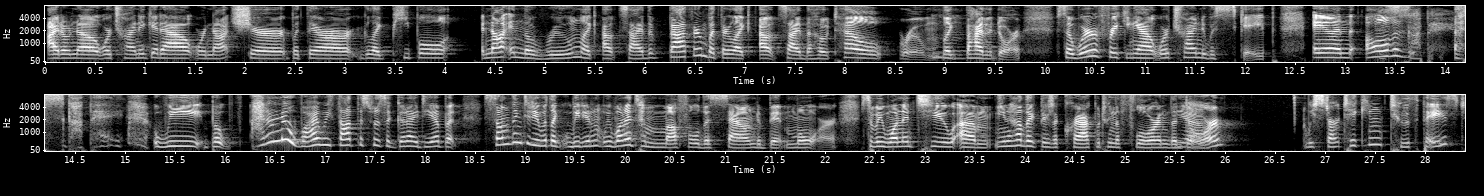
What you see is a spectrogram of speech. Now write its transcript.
I don't know. We're trying to get out. We're not sure. But there are like people not in the room, like outside the bathroom, but they're like outside the hotel room, Mm-hmm. like behind the door. So we're freaking out. We're trying to escape. And all of Escape. escape. We, but I don't know why we thought this was a good idea, but something to do with like we didn't. We wanted to muffle the sound a bit more, so we wanted to. Um, you know how like there's a crack between the floor and the Yeah. door. We start taking toothpaste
